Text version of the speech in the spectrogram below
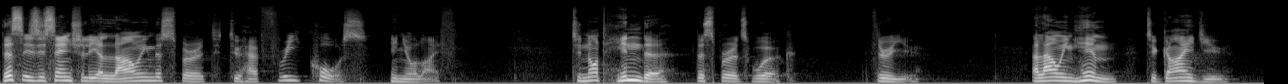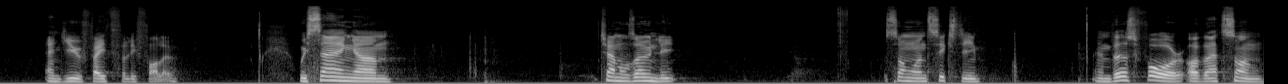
This is essentially allowing the Spirit to have free course in your life, to not hinder the Spirit's work through you allowing Him to guide you and you faithfully follow. We sang um, Channels Only, Song 160, and verse 4 of that song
